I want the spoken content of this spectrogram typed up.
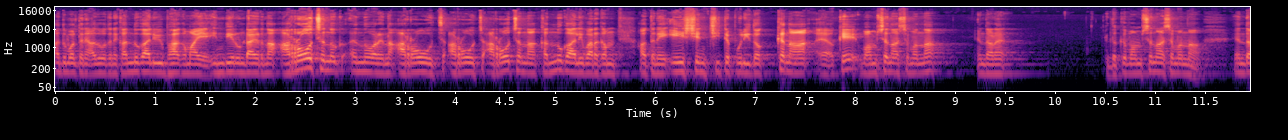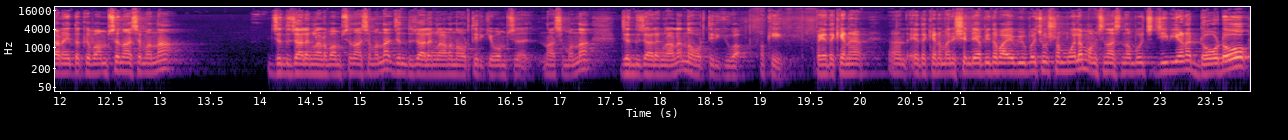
അതുപോലെ തന്നെ അതുപോലെ തന്നെ കന്നുകാലി വിഭാഗമായ ഇന്ത്യയിൽ ഉണ്ടായിരുന്ന അറോച്ച് എന്ന് എന്ന് പറയുന്ന അറോച്ച് അറോച്ച് അറോച്ച് എന്ന കന്നുകാലി വർഗം അതുപോലെ തന്നെ ഏഷ്യൻ ചീറ്റപ്പുലി ഇതൊക്കെ ഒക്കെ വംശനാശം വന്ന എന്താണ്? ഇതൊക്കെ വംശനാശം വന്ന എന്താണ്? ഇതൊക്കെ വംശനാശം വന്ന ജന്തുജാലങ്ങളാണ് വംശനാശം വന്ന ജന്തുജാലങ്ങളാണെന്ന് ഓർത്തിരിക്കുക വംശനാശം വന്ന ജന്തുജാലങ്ങളാണെന്ന് ഓർത്തിരിക്കുക ഓക്കെ അപ്പോൾ ഏതൊക്കെയാണ് ഏതൊക്കെയാണ് മനുഷ്യന്റെ അമിതമായ വിഭവചൂഷണം മൂലം വംശനാശം സംഭവിച്ച ജീവിയാണ്? ഡോഡോ.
